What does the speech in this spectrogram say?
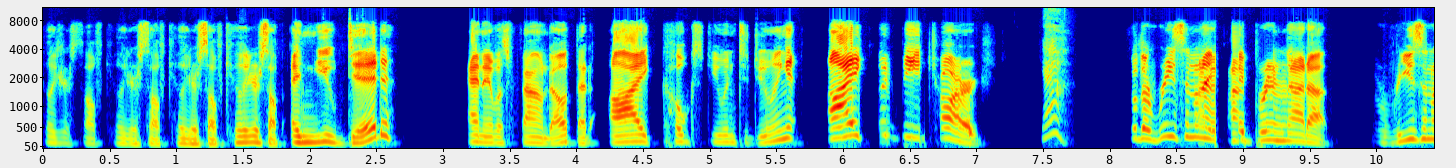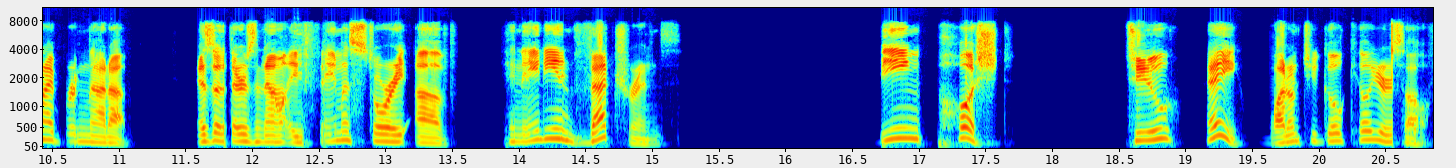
kill yourself, kill yourself, kill yourself, kill yourself, and you did, and it was found out that I coaxed you into doing it, I could be charged. Yeah. So the reason I, I bring that up, the reason I bring that up is that there's now a famous story of Canadian veterans being pushed to, hey, why don't you go kill yourself?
